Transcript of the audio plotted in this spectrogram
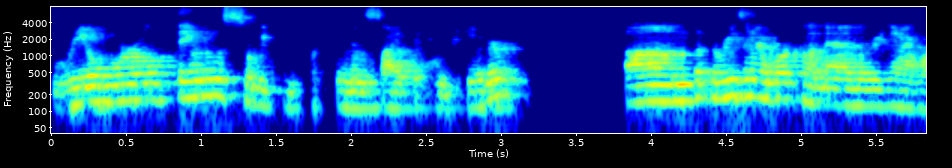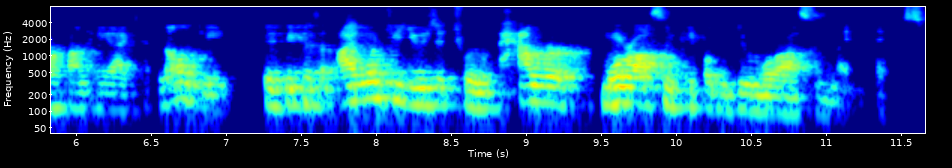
real world things so we can put them inside the computer. Um, but the reason I work on that and the reason I work on AI technology is because I want to use it to empower more awesome people to do more awesome things.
